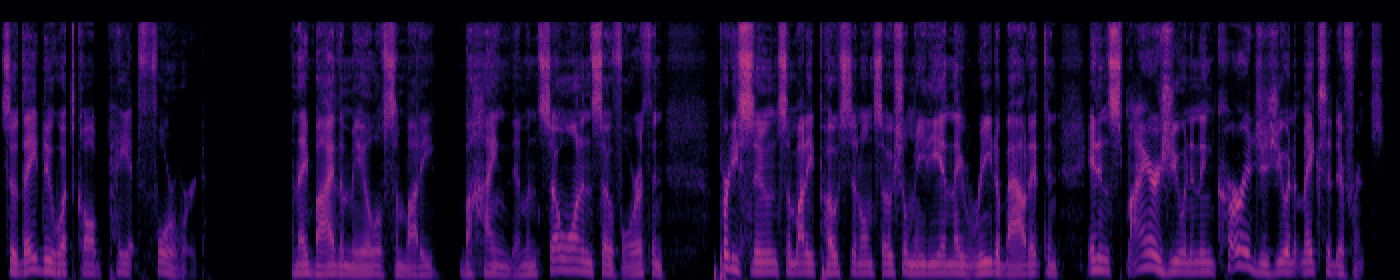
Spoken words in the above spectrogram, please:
So they do what's called pay it forward. And they buy the meal of somebody behind them and so on and so forth. And pretty soon somebody posts it on social media and they read about it and it inspires you and it encourages you and it makes a difference.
